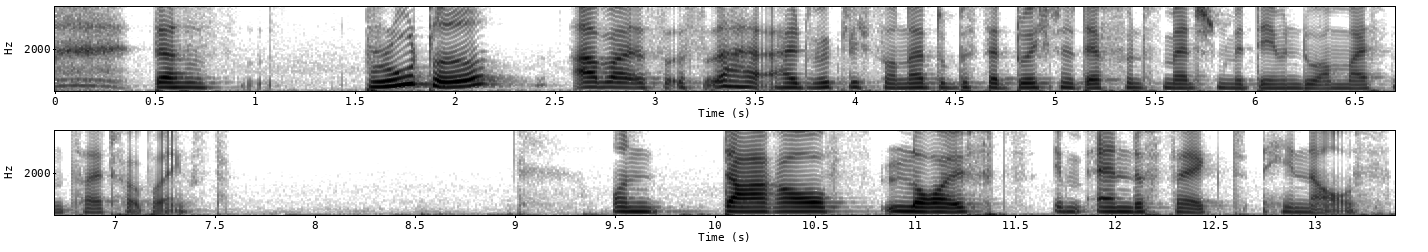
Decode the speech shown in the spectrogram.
das ist brutal, aber es ist halt wirklich so, ne? Du bist der Durchschnitt der fünf Menschen, mit denen du am meisten Zeit verbringst. Und darauf läuft es im Endeffekt hinaus.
